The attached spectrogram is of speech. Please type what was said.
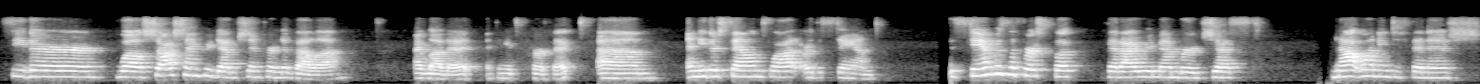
It's either, well, Shawshank Redemption for novella. I love it. I think it's perfect. Um, and either Salem's Lot or The Stand. The Stand was the first book that I remember just not wanting to finish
